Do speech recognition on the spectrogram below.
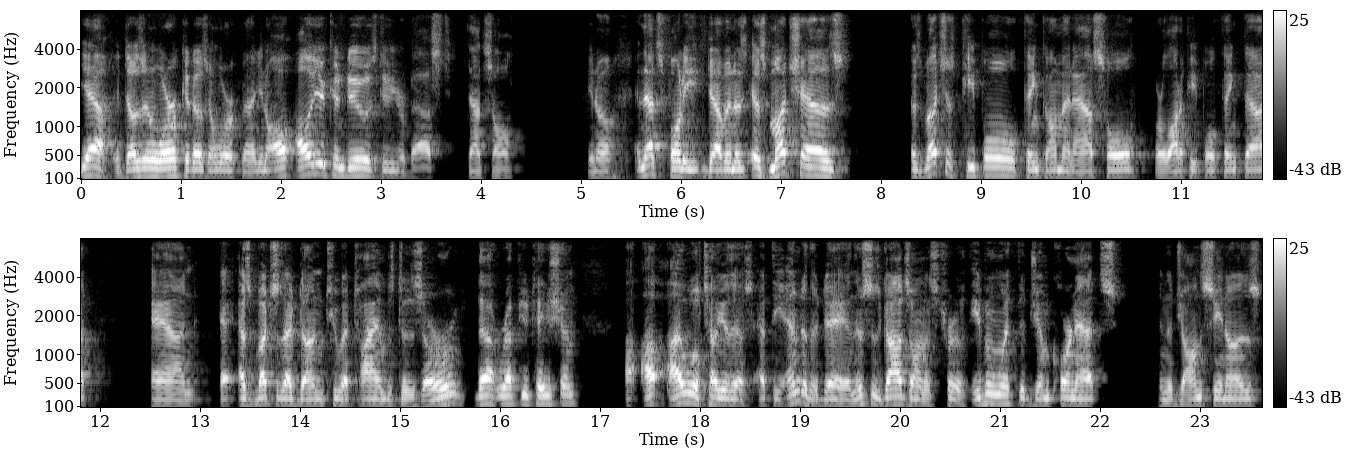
Yeah, it doesn't work. It doesn't work, man. You know, all, all you can do is do your best. That's all. You know, and that's funny, Devin. As, as much as as much as people think I'm an asshole, or a lot of people think that, and as much as I've done to at times deserve that reputation, I, I I will tell you this: at the end of the day, and this is God's honest truth, even with the Jim Cornettes and the John Cena's,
